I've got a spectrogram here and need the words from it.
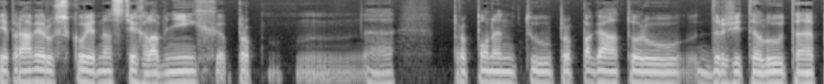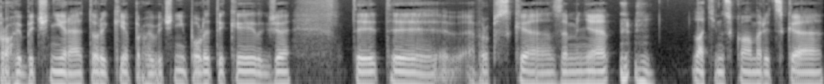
je právě Rusko jedna z těch hlavních pro, proponentů, propagátorů, držitelů té prohybiční rétoriky a prohybiční politiky, takže ty, ty evropské země, latinskoamerické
